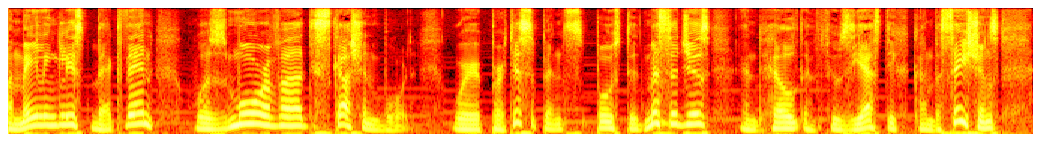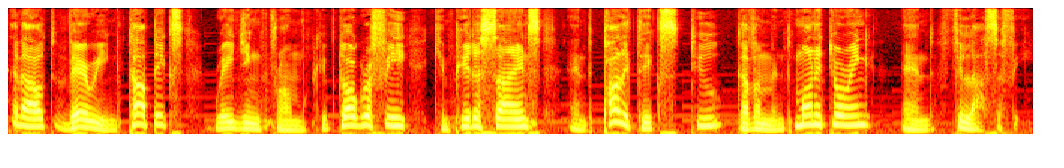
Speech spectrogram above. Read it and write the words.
A mailing list back then was more of a discussion board where participants posted messages and held enthusiastic conversations about varying topics ranging from cryptography, computer science, and politics to government monitoring and philosophy.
